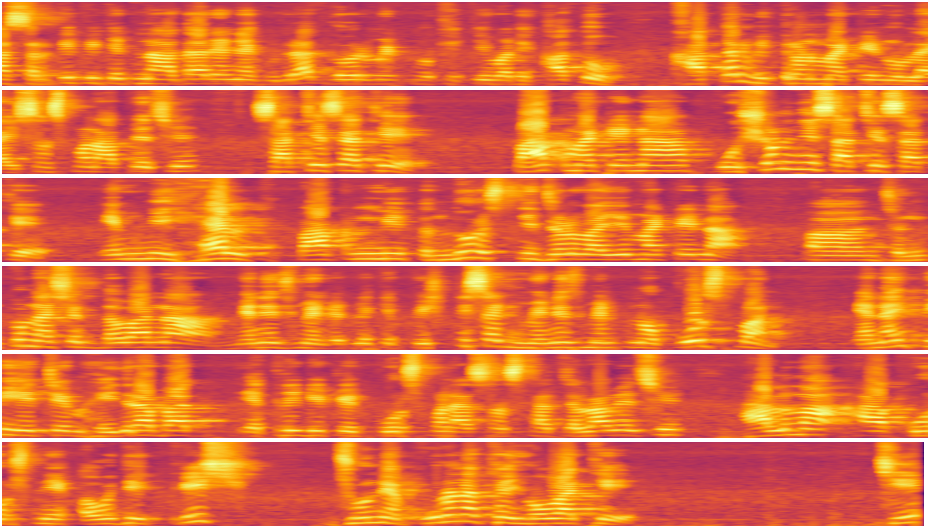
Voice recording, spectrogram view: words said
આ સર્ટિફિકેટના આધારે એને ગુજરાત ગવર્મેન્ટનું ખેતીવાડી ખાતું ખાતર વિતરણ માટેનું લાયસન્સ પણ આપે છે. સાથે સાથે પાક માટેના પોષણની સાથે સાથે એમની હેલ્થ પાકની તંદુરસ્તી જળવાય એ માટેના જંતુનાશક દવાના મેનેજમેન્ટ એટલે કે પેસ્ટિસાઇડ મેનેજમેન્ટનો કોર્સ પણ એનઆઈપીએચએમ હૈદરાબાદ એક્રેડિટેડ કોર્સ પણ આ સંસ્થા ચલાવે છે. હાલમાં આ કોર્સની અવધિ ત્રીસ જૂને પૂર્ણ થઈ હોવાથી જે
